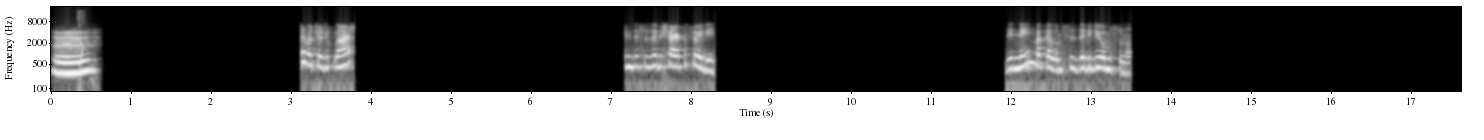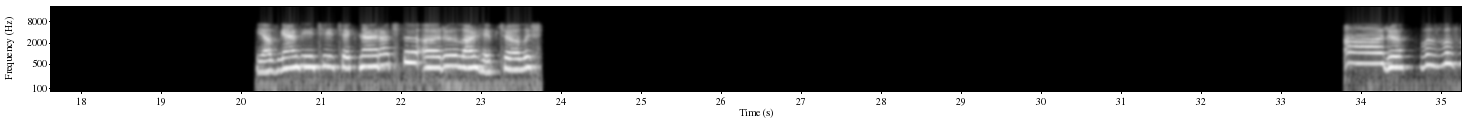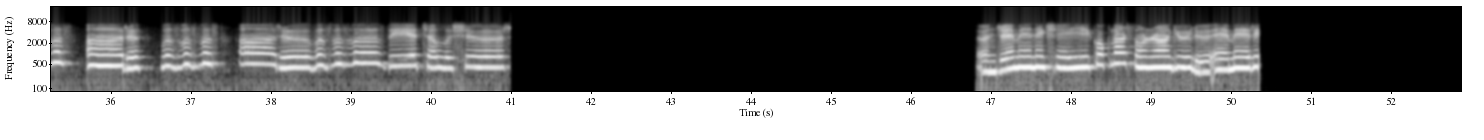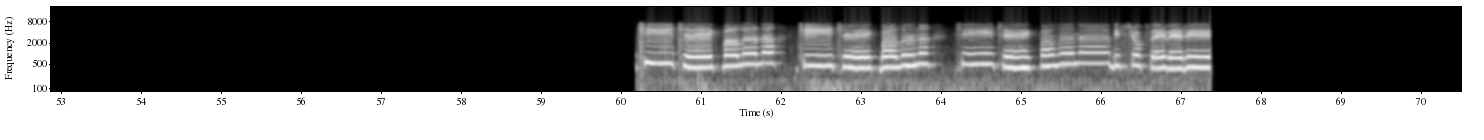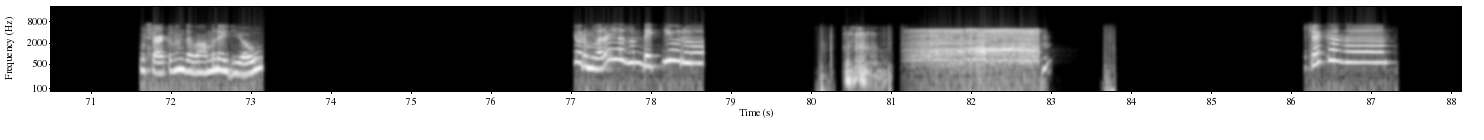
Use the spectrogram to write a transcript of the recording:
Merhaba çocuklar. Şimdi size bir şarkı söyleyeceğim. Dinleyin bakalım siz de biliyor musunuz? Yaz geldi çiçekler açtı arılar hep çalıştı. Arı vız vız vız arı vız vız vız arı vız vız vız diye çalışır. Önce menekşeyi koklar sonra gülü emerir. Çiçek balını, çiçek balını, çok severiz. Bu şarkının devamı ne diyor? Yorumlara yazın bekliyorum.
